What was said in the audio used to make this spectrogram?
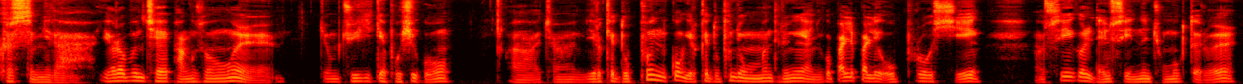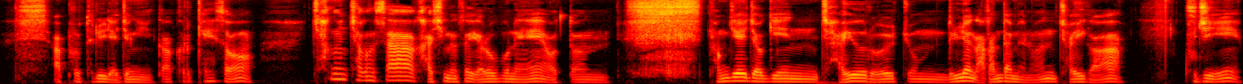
그렇습니다. 여러분 제 방송을 좀 주의 깊게 보시고 아, 전 이렇게 높은 꼭 이렇게 높은 종목만 드리는 게 아니고 빨리빨리 5%씩 어, 수익을 낼 수 있는 종목들을 앞으로 드릴 예정이니까 그렇게 해서 차근차근 쌓아 가시면서 여러분의 어떤 경제적인 자유를 좀 늘려 나간다면은 저희가 굳이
